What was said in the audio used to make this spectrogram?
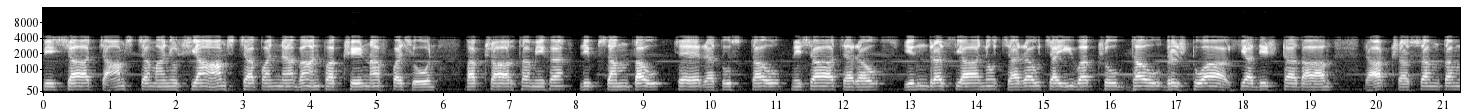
पिशाचांश्च मनुष्यांश्च पन्नगान् पक्षिणः पशून् भक्षार्थमिह लिप्सं तौ चेरतुस्तौ निशाचरौ इन्द्रस्यानुचरौ चैव क्षुब्धौ दृष्ट्वा ह्यधिष्ठतां राक्षसं तं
